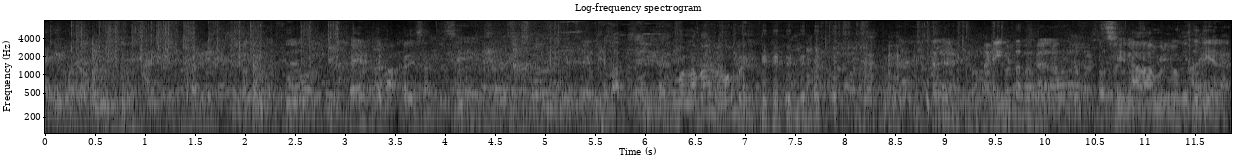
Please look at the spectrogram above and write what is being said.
el que más el que más Tenemos la mano, hombre. Sí, nada, hombre, lo que tú quieras.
